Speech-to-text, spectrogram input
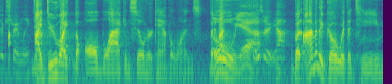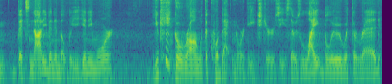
Extremely. I do like the all black and silver Tampa ones, but oh I, yeah. Those are yeah. but I'm gonna go with a team that's not even in the league anymore. You can't go wrong with the Quebec Nordiques jerseys. Those light blue with the red.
